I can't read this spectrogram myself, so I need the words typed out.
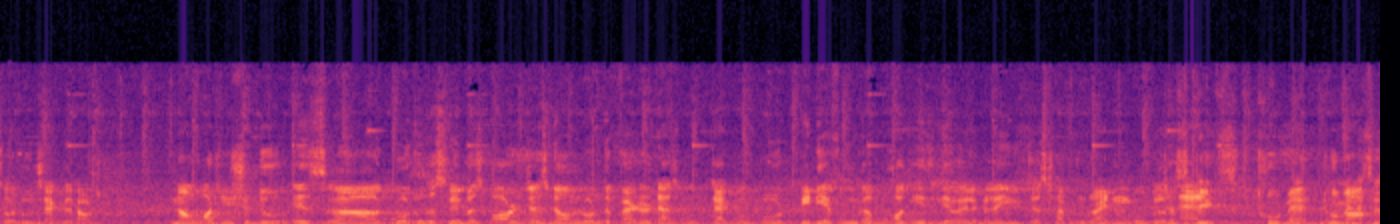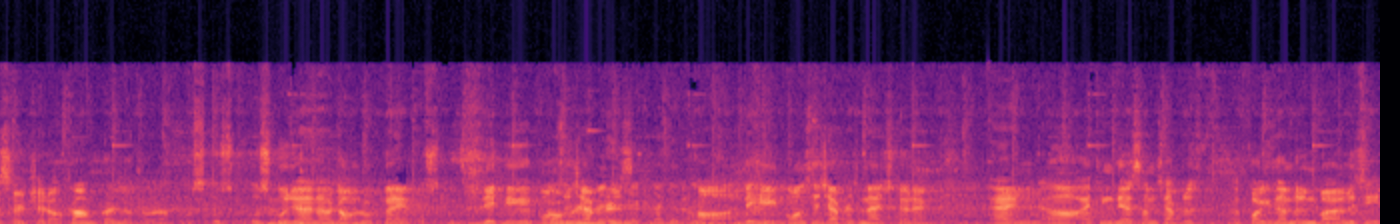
so do check that out now what you should do is uh, go to the syllabus or just download the federal textbook textbook board pdf उनका बहुत easily available है you just have to write on google Just and takes two min two minutes to search it out. काम कर लो थोड़ा. उस, उस, उसको जो है ना डाउनलोड करें उस देखिए कि कौन से Comment में नहीं चैप्टर्स लिखना कि हाँ देखिए कौन से चैप्टर्स मैच करें and I think there are some chapters for example in biology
